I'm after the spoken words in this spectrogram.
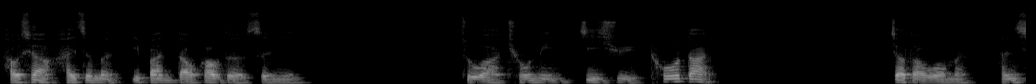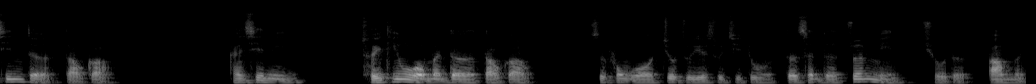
好像孩子们一般祷告的声音。主啊，求您继续托带，教导我们恒心的祷告。感谢您垂听我们的祷告，是奉我救主耶稣基督得胜的尊名求的，阿门。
